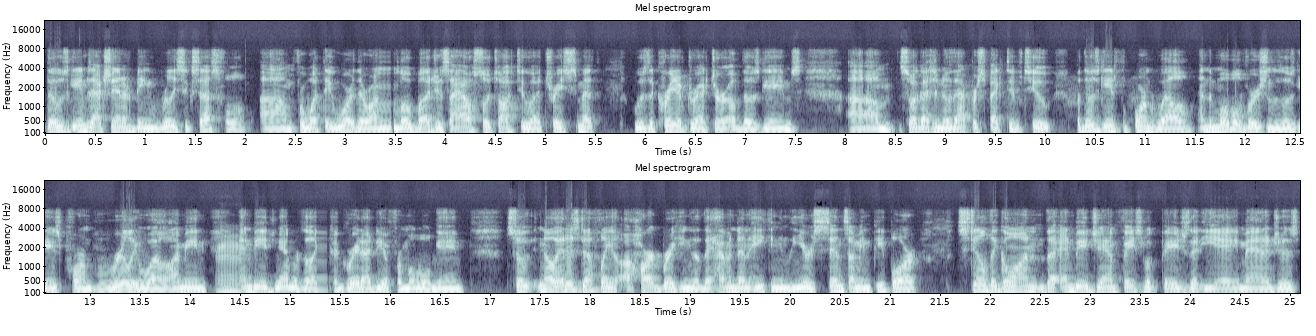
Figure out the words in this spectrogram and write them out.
those games actually ended up being really successful um, for what they were. They were on low budgets. I also talked to uh, Trey Smith who was the creative director of those games. Um, so I got to know that perspective too. But those games performed well, and the mobile versions of those games performed really well. I mean, mm. NBA Jam is like a great idea for a mobile game. So no, it is definitely a heartbreaking that they haven't done anything in the years since. I mean, people are still they go on the NBA Jam Facebook page that EA manages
